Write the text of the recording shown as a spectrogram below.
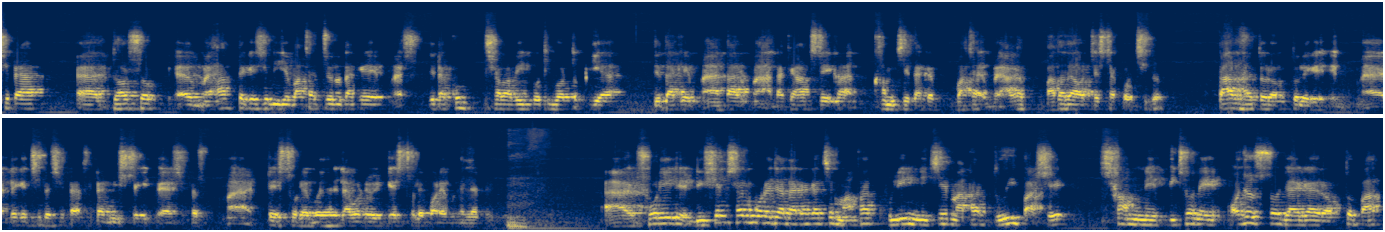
সেটা ধর্ষক হাত থেকে সে নিজে বাঁচার জন্য তাকে যেটা খুব স্বাভাবিক প্রতিবর্ত ক্রিয়া যে তাকে তার তাকে আঁচড়ে খামছে তাকে বাধা দেওয়ার চেষ্টা করছিল। তার হয়তো রক্ত লেগে লেগেছিল সেটা সেটা নিশ্চয়ই সেটা টেস্ট হলে বোঝা যায় ল্যাবরেটরি টেস্ট হলে পরে বোঝা যাবে। শরীর ডিসেকশন করে যা দেখা গেছে মাথার খুলির নিচে মাথার দুই পাশে সামনে পিছনে অজস্র জায়গায় রক্তপাত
